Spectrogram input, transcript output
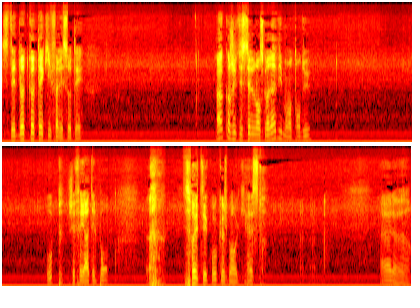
C'était de l'autre côté qu'il fallait sauter. Ah, quand j'ai testé le lance-grenade, ils m'ont entendu. Oups, j'ai failli rater le pont. Ça aurait été con que je m'encastre. Alors.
